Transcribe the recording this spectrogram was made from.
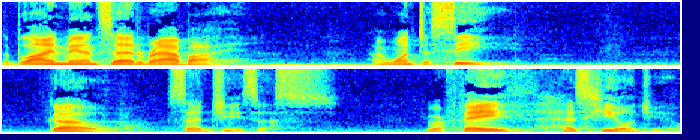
The blind man said, Rabbi, I want to see. Go, said Jesus. Your faith has healed you.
